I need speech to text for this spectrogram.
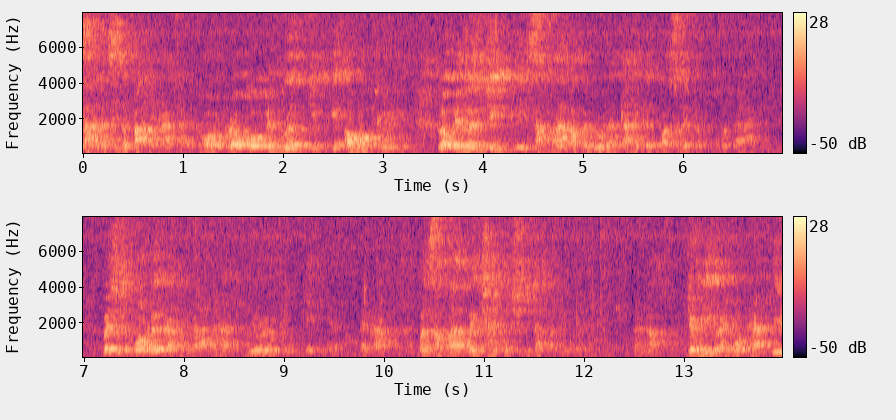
ศารและศิลปะในการถ่ายทอดแล้วก็เป็นเรื่องจริงที่เอามาคุยแล้วเป็นเรื่องจริงที่สามารถเอาไปบูรณาการให้เกิดความสำเร็จกับคนได้ ไม่ใช่เฉพาะเรื่องการทำงานนะฮะเร็วๆถูกเก่งเนี่ยนะครับ มันสามารถไปใช้กับชีวิตประจำวันได้เลยนะครับยังมีอีกหลายบทฮะที่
